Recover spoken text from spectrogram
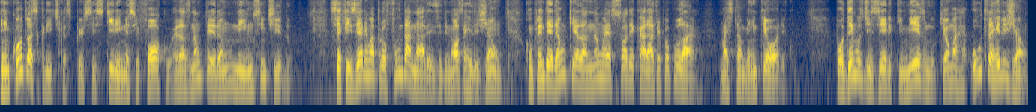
Enquanto as críticas persistirem nesse foco, elas não terão nenhum sentido. Se fizerem uma profunda análise de nossa religião, compreenderão que ela não é só de caráter popular, mas também teórico. Podemos dizer que, mesmo que é uma ultra-religião,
